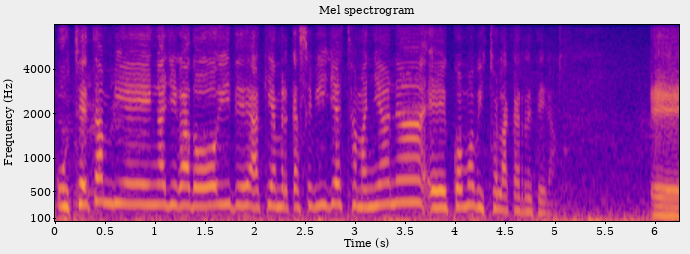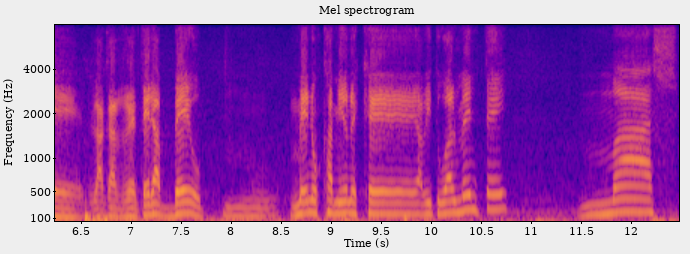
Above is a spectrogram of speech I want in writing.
Usted también ha llegado hoy de aquí a Mercasevilla esta mañana. Eh, ¿Cómo ha visto la carretera? Eh, la carretera veo mm, menos camiones que habitualmente, más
